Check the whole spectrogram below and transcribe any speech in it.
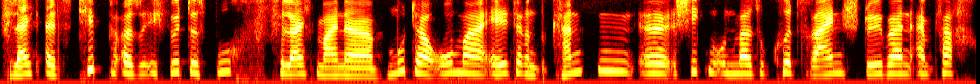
Vielleicht als Tipp, also ich würde das Buch vielleicht meiner Mutter, Oma, älteren Bekannten äh, schicken und mal so kurz reinstöbern, einfach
